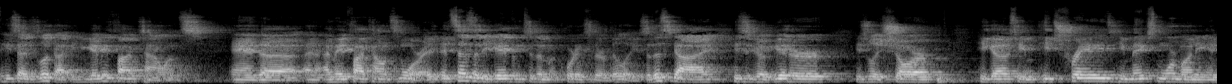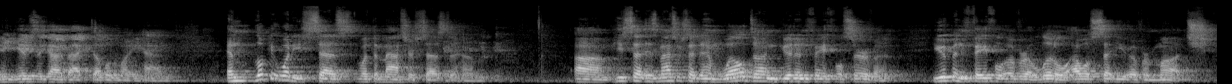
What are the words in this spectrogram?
he says, Look, I, you gave me five talents, and, uh, and I made five talents more. It, it, says that he gave them to them according to their ability. So this guy, he's a go getter, he's really sharp. He goes, he, he trades, he makes more money, and he gives the guy back double the money he had. And look at what he says, what the master says to him. Um, he said, his master said to him, Well done, good and faithful servant. You have been faithful over a little, I will set you over much.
